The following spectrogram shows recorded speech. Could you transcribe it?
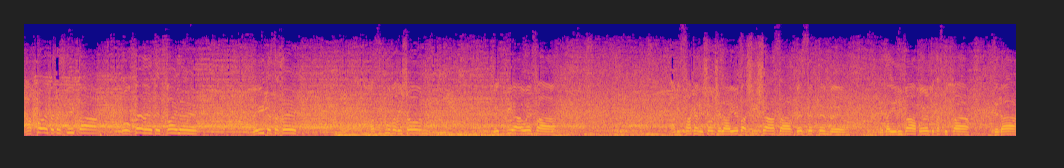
הפועל פתח תקווה עוברת את ויילר והיא תשחק בסיבוב הראשון בגביע הוופא. המשחק הראשון שלה יהיה ב-16 בספטמבר. את היריבה, הפועל פתח תקווה, תדע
